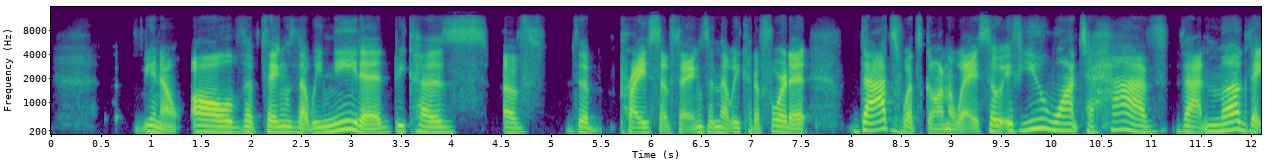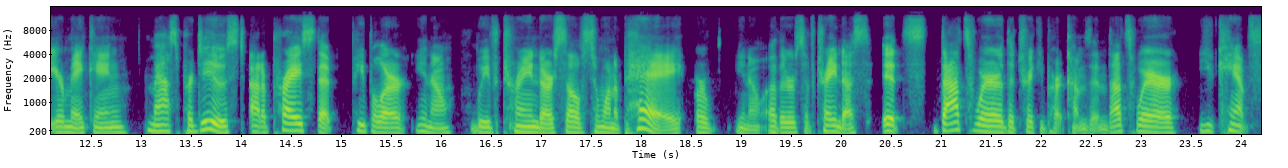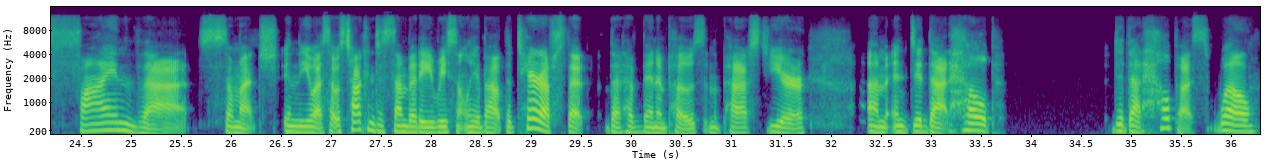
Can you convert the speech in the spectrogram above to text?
you know all the things that we needed because of the price of things and that we could afford it that's what's gone away so if you want to have that mug that you're making mass produced at a price that people are you know we've trained ourselves to want to pay or you know others have trained us it's that's where the tricky part comes in that's where you can't find that so much in the US. I was talking to somebody recently about the tariffs that that have been imposed in the past year. Um, and did that help? Did that help us? Well,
